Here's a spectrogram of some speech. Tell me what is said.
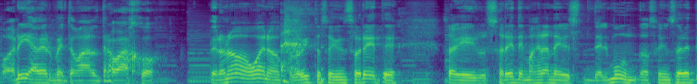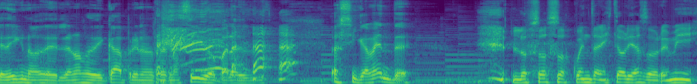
Podría haberme tomado el trabajo. Pero no, bueno, por lo visto soy un sorete. Soy el sorete más grande del, del mundo. Soy un sorete digno de Leonardo DiCaprio en el Renacido para el. Básicamente. Los osos cuentan historias sobre mí.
